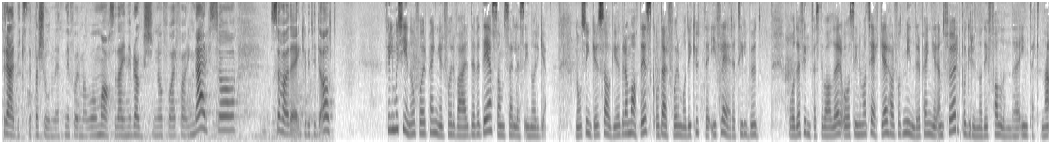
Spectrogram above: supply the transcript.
fredigste personligheten i form av å mase deg inn i bransjen og få erfaring der, så, så har det egentlig betydd alt. Film og kino får penger for hver DVD som selges i Norge. Nå synker salget dramatisk, og derfor må de kutte i flere tilbud. Både filmfestivaler og cinemateker har fått mindre penger enn før pga. de fallende inntektene.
